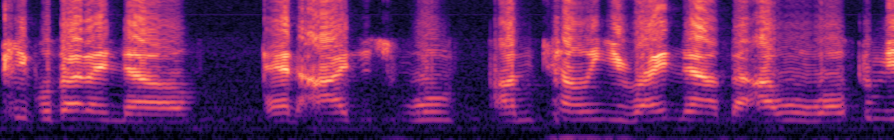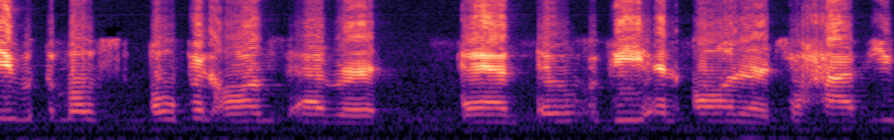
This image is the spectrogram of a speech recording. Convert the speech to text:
people that I know. And I just will. I'm telling you right now that I will welcome you with the most open arms ever, and it would be an honor to have you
